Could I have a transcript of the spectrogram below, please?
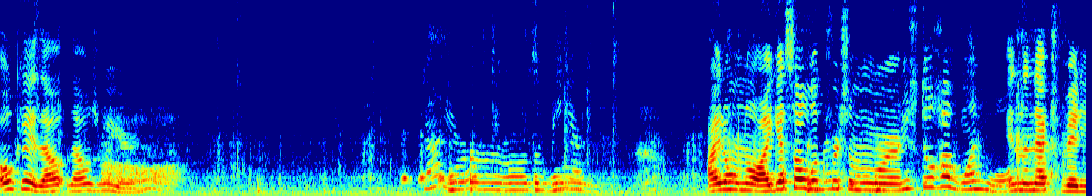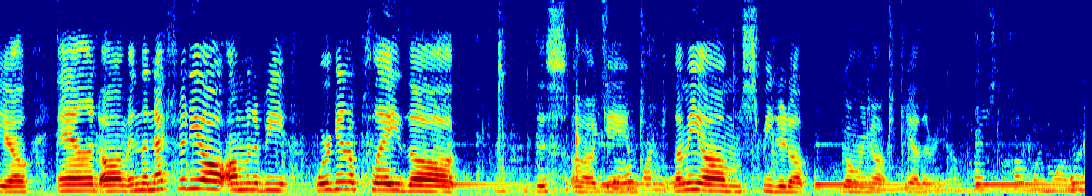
Okay, that that was weird. Where are the? I don't know. I guess I'll look for some more You still have one wolf. in the next video. And um, in the next video, I'm gonna be we're gonna play the this uh, game. have one wolf. Let me um speed it up, going up. Yeah, there we go.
